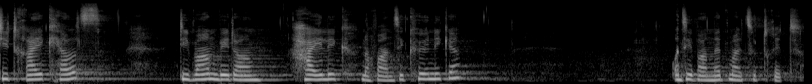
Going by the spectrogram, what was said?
die drei Kerls, die waren weder heilig noch waren sie Könige. Und sie waren nicht mal zu dritt.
